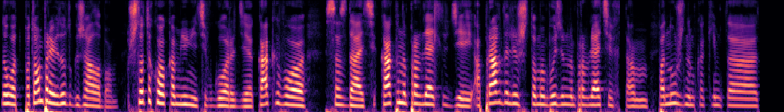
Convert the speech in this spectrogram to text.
ну вот, потом приведут к жалобам. Что такое комьюнити в городе? Как его создать? Как направлять людей? А правда ли, что мы будем направлять их там по нужным каким-то,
